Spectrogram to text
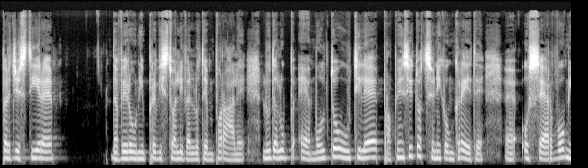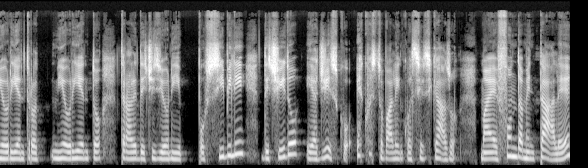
per gestire davvero un imprevisto a livello temporale. L'UDA loop è molto utile proprio in situazioni concrete. Eh, osservo, mi oriento, mi oriento tra le decisioni possibili, decido e agisco e questo vale in qualsiasi caso, ma è fondamentale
